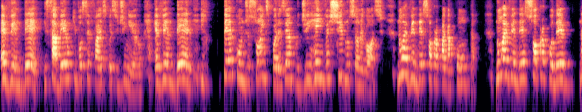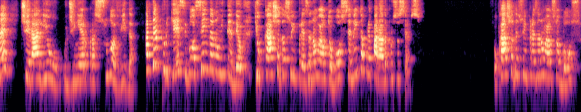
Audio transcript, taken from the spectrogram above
É vender e saber o que você faz com esse dinheiro. É vender e ter condições, por exemplo, de reinvestir no seu negócio. Não é vender só para pagar conta. Não é vender só para poder, né, tirar ali o, o dinheiro para sua vida. Até porque se você ainda não entendeu que o caixa da sua empresa não é o teu bolso, você nem está preparada para o sucesso. O caixa da sua empresa não é o seu bolso.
